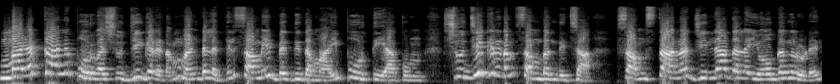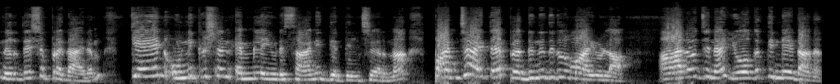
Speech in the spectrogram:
മഴക്കാല പൂർവ ശുചീകരണം മണ്ഡലത്തിൽ സമയബന്ധിതമായി പൂർത്തിയാക്കും. ശുചീകരണം സംബന്ധിച്ച സംസ്ഥാന ജില്ലാതല യോഗങ്ങളുടെ നിർദ്ദേശപ്രകാരം K N Unnikrishnan M L എയുടെ സാന്നിധ്യത്തിൽ ചേർന്ന പഞ്ചായത്ത് പ്രതിനിധികളുമായുള്ള ആലോചന യോഗത്തിന്റേതാണ്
